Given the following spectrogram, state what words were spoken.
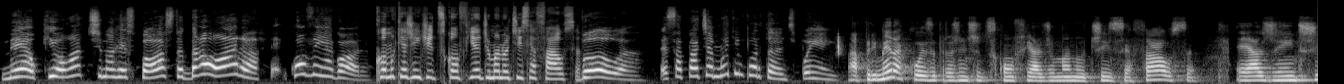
Meu, que ótima resposta, da hora! É, qual vem agora? Como que a gente desconfia de uma notícia falsa? Boa! Essa parte é muito importante, põe aí. A primeira coisa para a gente desconfiar de uma notícia falsa é a gente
